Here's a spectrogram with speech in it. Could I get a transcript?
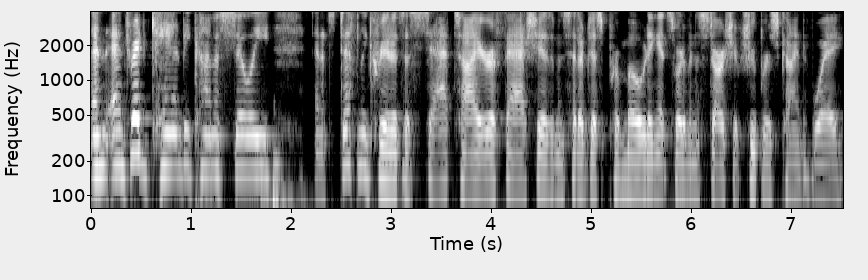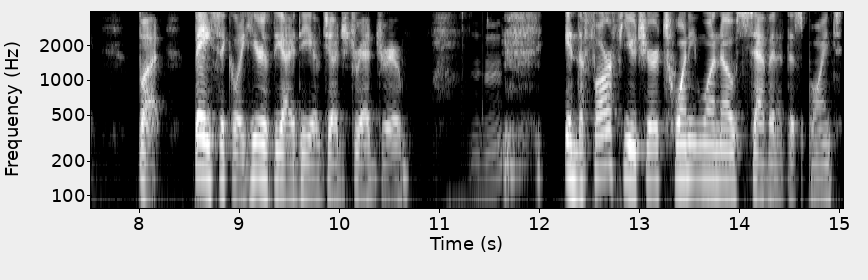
and and Dredd can be kind of silly, and it's definitely created as a satire of fascism instead of just promoting it sort of in a Starship Troopers kind of way. But basically, here's the idea of Judge Dredd, Drew. Mm-hmm. In the far future, 2107 at this point,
